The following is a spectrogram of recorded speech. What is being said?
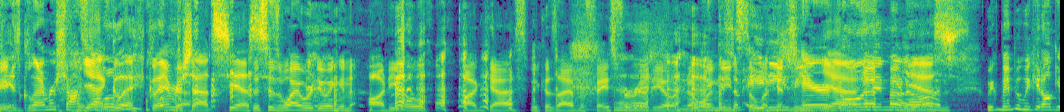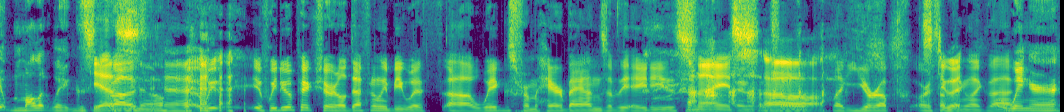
a. is glamour shots Yeah, gla- open? glamour shots. Yes. This is why we're doing an audio podcast because I have a face for radio and no one needs some to look at me. hair Yeah. going, and, you know, Yes. and we, maybe we could all get mullet wigs. Yes. you know. Uh, we, if we do a picture, it'll definitely be with uh, wigs from hair bands of the 80s. nice. And Oh, so, like Europe or Let's something like that. winger.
